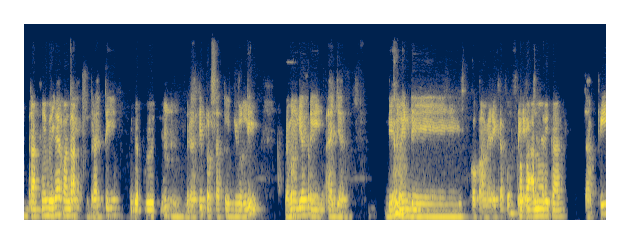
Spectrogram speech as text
kontraknya biasanya kontrak berarti 30 Juni. Berarti per 1 Juli memang dia free agent. Dia main di Copa America pun free Copa agent. Amerika. Tapi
